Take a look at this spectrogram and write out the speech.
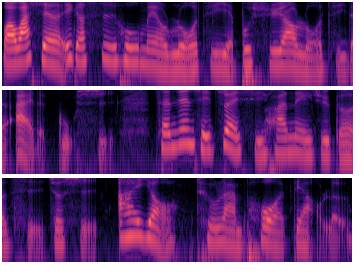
娃娃写了一个似乎没有逻辑，也不需要逻辑的爱的故事。陈建奇最喜欢那一句歌词，就是“哎呦，突然破掉了”。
